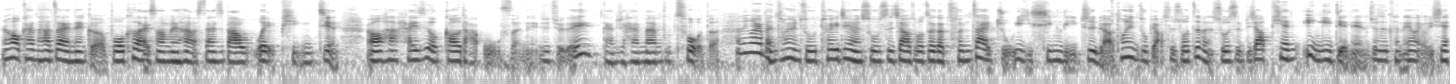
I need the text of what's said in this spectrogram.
然后我看它在那个博客来上面还有三十八位评鉴，然后它还是有高达五分，哎，就觉得，哎，感觉还蛮不错的。那另外一本通讯族推荐的书是叫做这个存在主义心理治疗。通讯族表示说，这本书是比较偏硬一点点，就是可能要有一些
